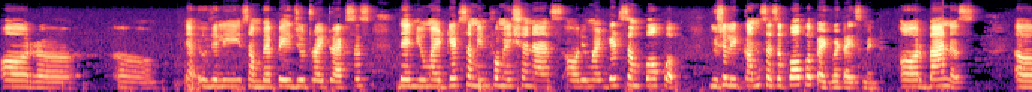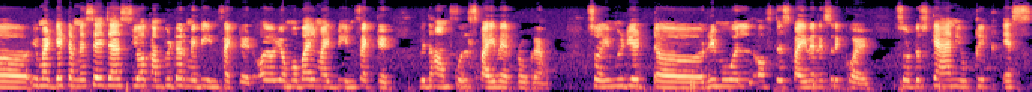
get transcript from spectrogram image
or uh, uh, yeah, usually some web page you try to access then you might get some information as or you might get some pop-up. Usually it comes as a pop-up advertisement or banners uh, you might get a message as your computer may be infected or your mobile might be infected with harmful spyware program. So immediate uh, removal of the spyware is required. So to scan you click yes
